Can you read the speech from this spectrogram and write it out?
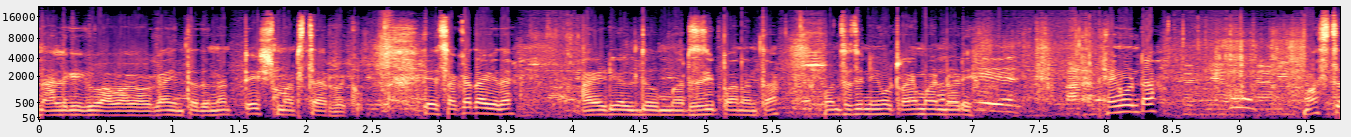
ನಾಲ್ಗೆಗೂ ಅವಾಗವಾಗ ಅವಾಗ ಇಂಥದ್ದನ್ನು ಟೇಸ್ಟ್ ಮಾಡಿಸ್ತಾ ಇರಬೇಕು. ಏ, ಸಖತ್ತಾಗಿದೆ. ಐಡಿಯಲ್ದು ಮರ್ಜಿ ಪಾನ್ ಅಂತ. ಒಂದ್ಸತಿ ನೀವು ಟ್ರೈ ಮಾಡಿ ನೋಡಿ. ಹೆಂಗುಂಟಾ? ಮಸ್ತ್?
